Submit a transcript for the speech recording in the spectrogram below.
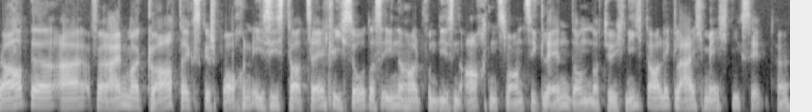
Da hat der äh, Verein mal Klartext gesprochen. Es ist tatsächlich so, dass innerhalb von diesen 28 Ländern natürlich nicht alle gleich mächtig sind. Hä?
